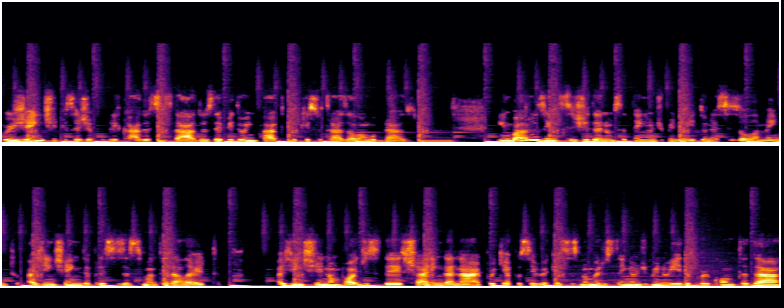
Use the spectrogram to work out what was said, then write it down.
urgente que seja publicado esses dados devido ao impacto que isso traz a longo prazo. Embora os índices de denúncia tenham diminuído nesse isolamento, a gente ainda precisa se manter alerta, a gente não pode se deixar enganar, porque é possível que esses números tenham diminuído por conta da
